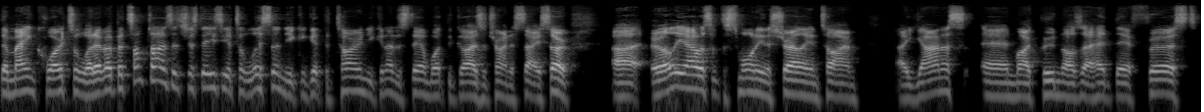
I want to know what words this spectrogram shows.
the main quotes or whatever. But sometimes it's just easier to listen. You can get the tone. You can understand what the guys are trying to say. So uh, early hours of this morning Australian time, uh, Giannis and Mike Budenholzer had their first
